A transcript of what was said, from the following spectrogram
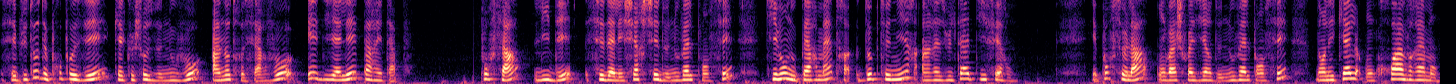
c'est plutôt de proposer quelque chose de nouveau à notre cerveau et d'y aller par étapes. Pour ça, l'idée, c'est d'aller chercher de nouvelles pensées qui vont nous permettre d'obtenir un résultat différent. Et pour cela, on va choisir de nouvelles pensées dans lesquelles on croit vraiment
